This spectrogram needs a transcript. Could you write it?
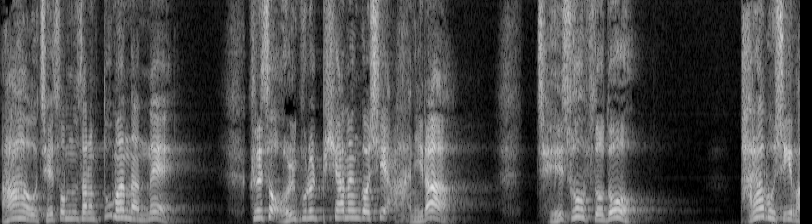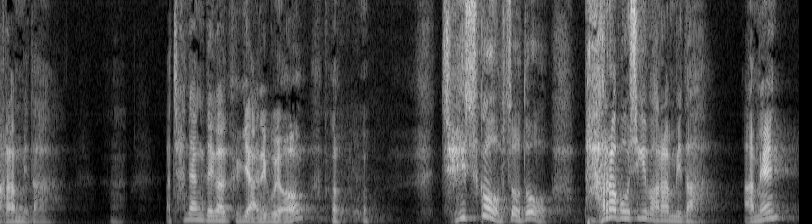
아, 어, 재수 없는 사람 또 만났네. 그래서 얼굴을 피하는 것이 아니라 재수 없어도 바라보시기 바랍니다. 아, 찬양대가 그게 아니고요. 재수가 없어도 바라보시기 바랍니다. 아멘.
